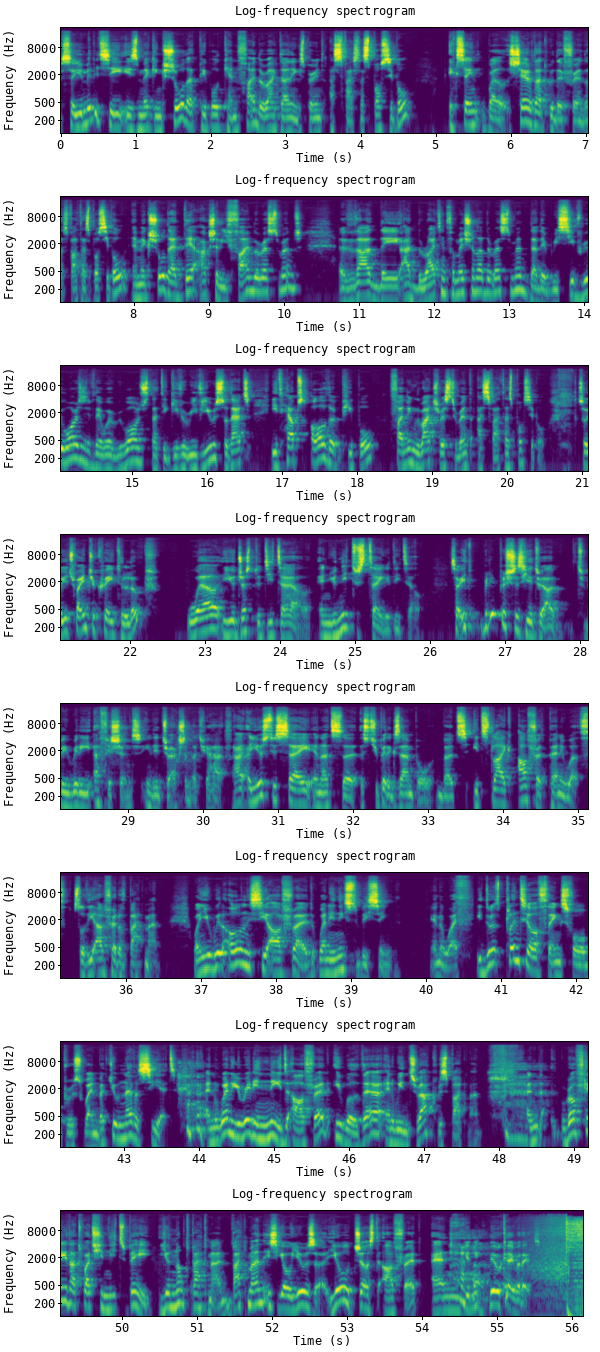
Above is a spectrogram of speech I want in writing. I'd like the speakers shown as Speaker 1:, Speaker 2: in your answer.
Speaker 1: So humility is making sure that people can find the right dining experience as fast as possible. Exchange, well, share that with their friends as fast as possible and make sure that they actually find the restaurant, uh, that they add the right information at the restaurant, that they receive rewards if there were rewards, that they give a review so that it helps other people finding the right restaurant as fast as possible. So you're trying to create a loop where you just the detail and you need to stay a detail. So it really pushes you to uh, to be really efficient in the interaction that you have. I, I used to say, and that's a, a, stupid example, but it's like Alfred Pennyworth, so the Alfred of Batman. When you will only see Alfred when he needs to be seen. In a way, he does plenty of things for Bruce Wayne, but you never see it. and when you really need Alfred, he will there, and we interact with Batman. And roughly, that's what you need to be. You're not Batman. Batman is your user. You're just Alfred, and you need to be okay with it.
